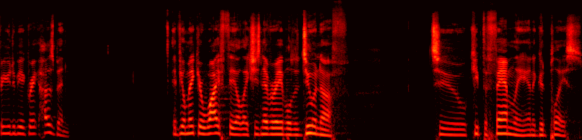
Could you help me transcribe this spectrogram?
for you to be a great husband if you'll make your wife feel like she's never able to do enough to keep the family in a good place.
